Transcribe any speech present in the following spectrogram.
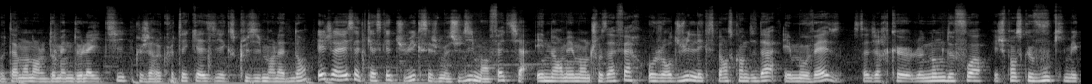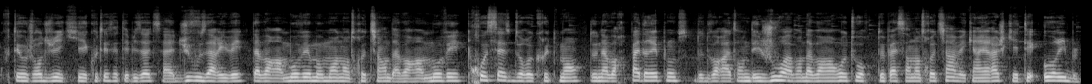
notamment dans le domaine de l'IT, que j'ai recruté quasi exclusivement là-dedans. Et j'avais cette casquette UX et je me suis dit, mais en fait, il y a énormément de choses à faire. Aujourd'hui, l'expérience candidat est mauvaise, c'est-à-dire que le nombre de fois, et je pense que vous qui m'écoutez aujourd'hui et qui écoutez cet épisode, ça a dû vous arriver d'avoir un mauvais moment d'entretien, d'avoir un mauvais process de recrutement, de n'avoir pas de réponse, de devoir attendre des jours avant d'avoir un retour, de passer un entretien avec un RH qui était horrible,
